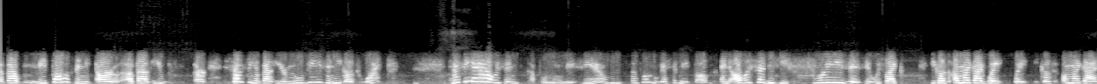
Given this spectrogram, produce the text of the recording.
about meatballs and or about you or something about your movies? And he goes, what? And I think, yeah, I was in a couple movies, you know, a couple movies, said meatballs. And all of a sudden he freezes. It was like, he goes, oh my God, wait, wait. He goes, oh my God,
